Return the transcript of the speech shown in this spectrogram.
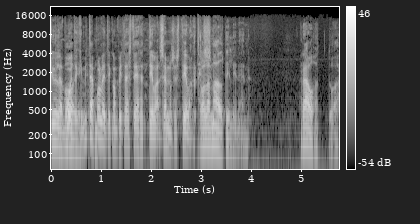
Kyllä voi. Kuitenkin. Mitä poliitikon pitäisi tehdä tila, semmoisessa tilanteessa? Olla maltillinen, rauhoittua.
